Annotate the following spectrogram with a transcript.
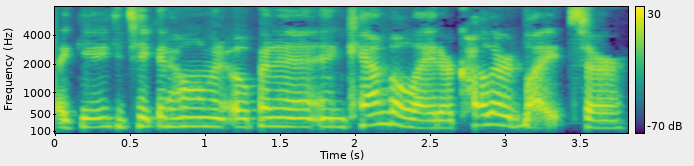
Like you, you can take it home and open it in candlelight or colored lights or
